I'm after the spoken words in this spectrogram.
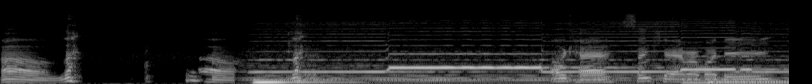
Holla, um, holla. Um, okay, thank you everybody.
